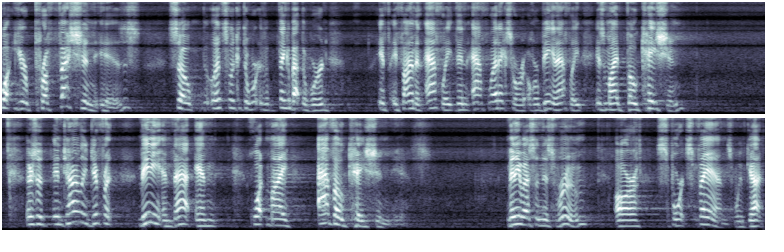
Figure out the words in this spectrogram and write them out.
what your profession is. So let's look at the word, think about the word. If, if I'm an athlete, then athletics or, or being an athlete is my vocation. There's an entirely different meaning in that and what my avocation is. Many of us in this room are sports fans. We've got,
